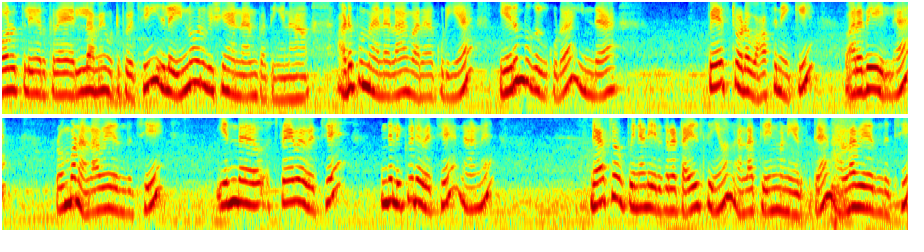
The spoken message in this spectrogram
ஓரத்துலேயே இருக்கிற எல்லாமே விட்டு போச்சு இதில் இன்னொரு விஷயம் என்னன்னு பார்த்தீங்கன்னா அடுப்பு மேலெலாம் வரக்கூடிய எறும்புகள் கூட இந்த பேஸ்ட்டோட வாசனைக்கு வரவே இல்லை. ரொம்ப நல்லாவே இருந்துச்சு. இந்த ஸ்ப்ரேவை வச்சு இந்த லிக்விடை வச்சு நான் கேஸ் ஸ்டவ் பின்னாடி இருக்கிற டைல்ஸையும் நல்லா க்ளீன் பண்ணி எடுத்துட்டேன். நல்லாவே இருந்துச்சு.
